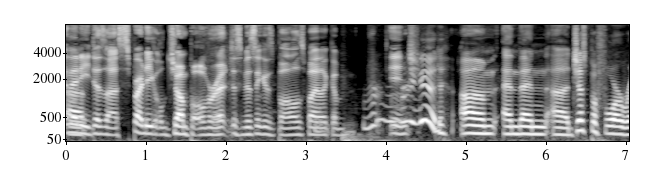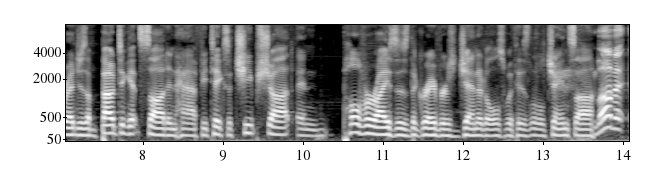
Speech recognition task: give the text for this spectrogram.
And then Uh, he does a spread eagle jump over it, just missing his balls by like a inch. pretty good. Um, and then uh, just before Reg is about to get sawed in half, he takes a cheap shot and pulverizes the graver's genitals with his little chainsaw. Love it.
